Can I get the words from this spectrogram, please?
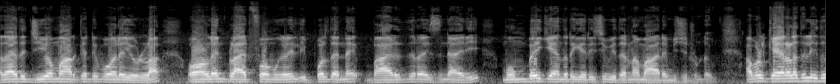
അതായത് ജിയോ മാർക്കറ്റ് പോലെയുള്ള ഓൺലൈൻ പ്ലാറ്റ്ഫോമുകളിൽ ഇപ്പോൾ തന്നെ ഭാരത് റൈസിന്റെ അരി മുംബൈ കേന്ദ്രീകരിച്ച് വിതരണം ആരംഭിച്ചിട്ടുണ്ട്. അപ്പോൾ കേരളത്തിൽ ഇത്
